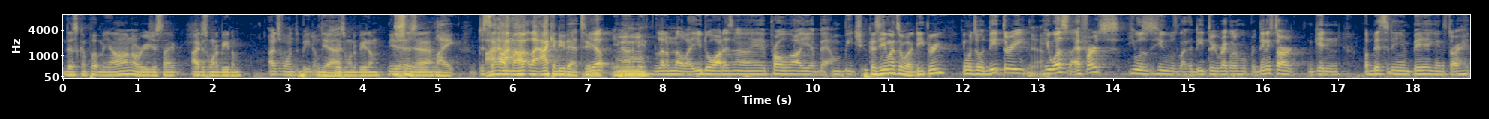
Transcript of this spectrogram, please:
this can put me on, or were you just like, I just want to beat them? I just wanted to beat them. Yeah. I just want to beat them. This is yeah. like Just to I, have I- my- I- like I can do that too. Yep. You know what I mean? mhm. Let them know like you do all this uh, yeah, pro. Oh yeah, bet I'm gonna beat you. Because he went to what D three? He went to a D three. Yeah. He was at first he was he was like a D three regular hooper. Then he started getting publicity and big and started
